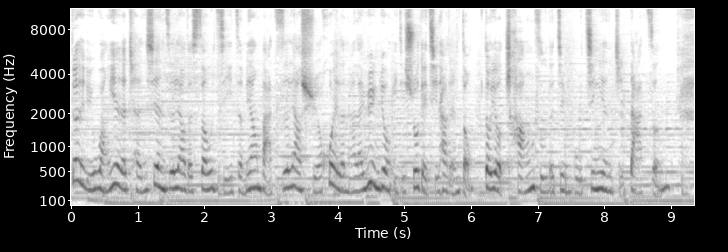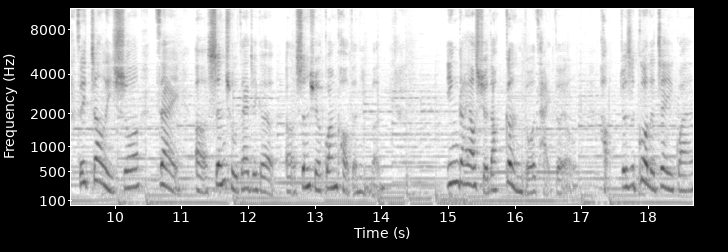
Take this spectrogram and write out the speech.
对于网页的呈现、资料的搜集，怎么样把资料学会了拿来运用，以及说给其他的人懂，都有长足的进步，经验值大增。所以照理说，在呃身处在这个呃升学关口的你们，应该要学到更多才对哦。好，就是过了这一关，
